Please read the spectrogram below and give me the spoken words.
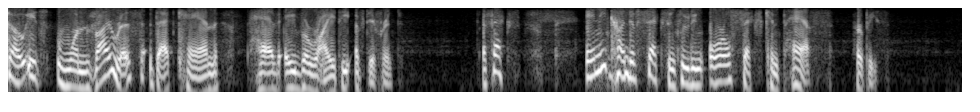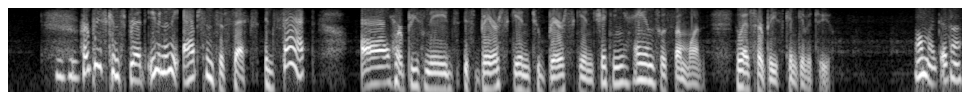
So it's one virus that can have a variety of different effects. Any mm-hmm. kind of sex, including oral sex, can pass herpes. Mm-hmm. Herpes can spread even in the absence of sex. In fact, all herpes needs is bare skin to bare skin. Shaking hands with someone who has herpes can give it to you. Oh my goodness.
